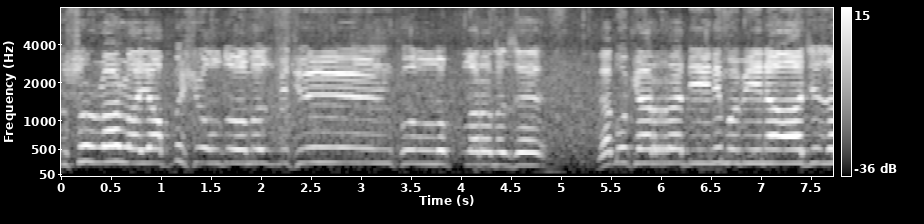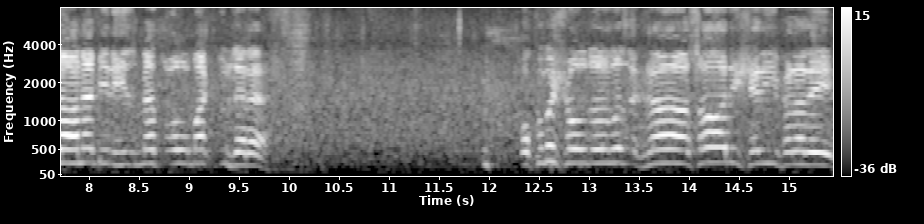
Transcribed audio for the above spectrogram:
Kusurlarla yapmış olduğumuz bütün kulluklarımızı ve bu kerre dini mübine acizane bir hizmet olmak üzere okumuş olduğumuz İhlas-ı Şerifeleri,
